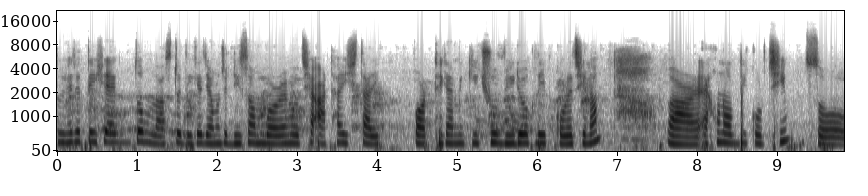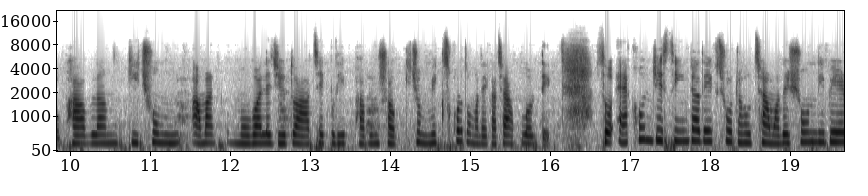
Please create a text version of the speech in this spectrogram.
দুই হাজার তেইশে একদম লাস্টের দিকে, যেমন হচ্ছে ডিসেম্বরের হচ্ছে আঠাইশ তারিখ পর থেকে আমি কিছু ভিডিও ক্লিপ করেছিলাম, আর এখন অবধি করছি। সো ভাবলাম কিছু আমার মোবাইলে যেহেতু আছে ক্লিপ ভাবলাম সব কিছু মিক্স করে তোমাদের কাছে আপলোড দিই। সো এখন যে সিনটা দেখছ, ওটা হচ্ছে আমাদের সন্দীপের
